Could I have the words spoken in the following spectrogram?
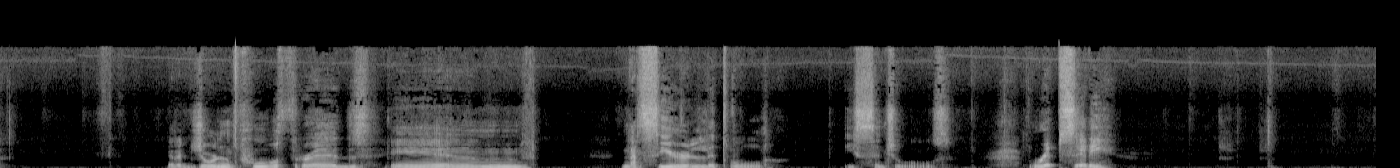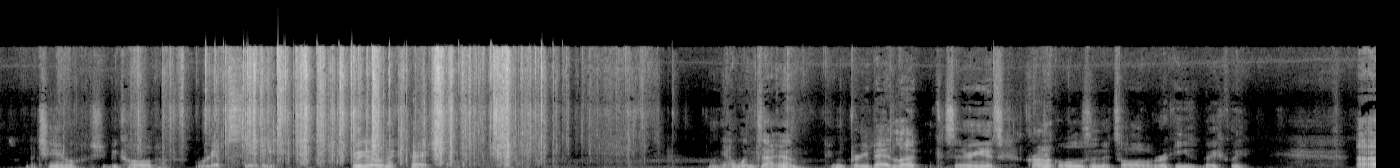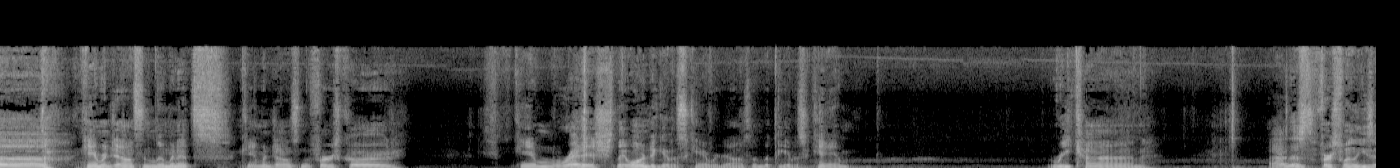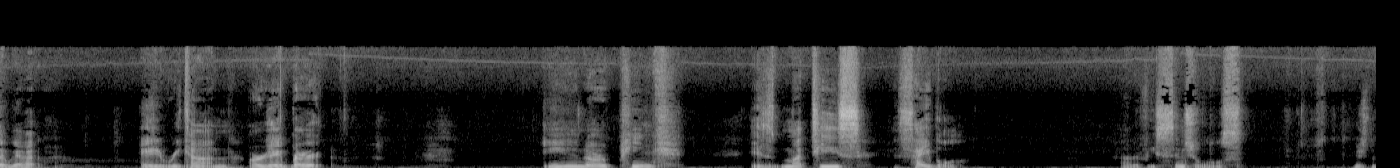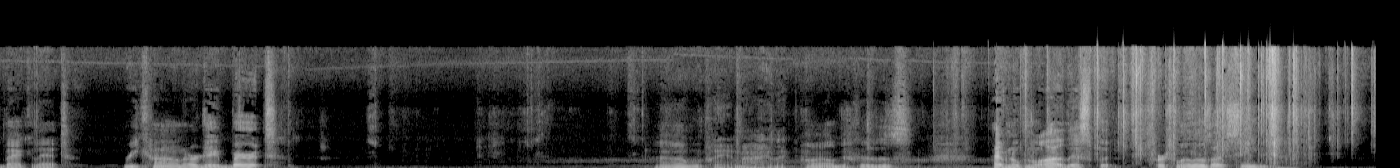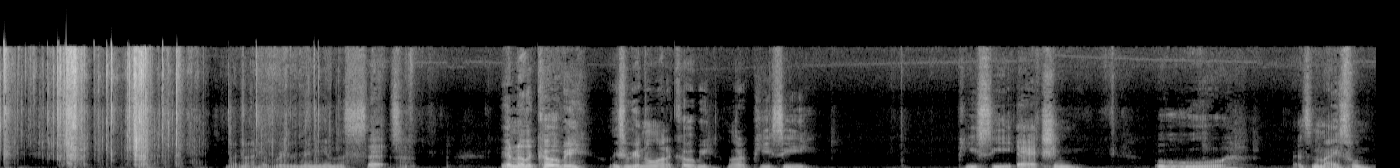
Got a Jordan Poole Threads and Nassir Little Essentials. Rip City. My channel should be called Rip City. Here we go, next pack. We got one Zion. Pretty bad luck considering it's Chronicles and it's all rookies basically. Uh, Cameron Johnson Luminance. Cameron Johnson, the first card. Cam Reddish. They wanted to give us Cameron Johnson, but they gave us a Cam. Recon. Uh, this is the first one of these I've got. A Recon RJ Barrett. And our pink is Matisse Thybulle out of Essentials. Here's the back of that Recon RJ Barrett. Uh, we'll put it in my highlight pile just because I haven't opened a lot of this, but first one of those I've seen. Might not have very many in the set. Got another Coby. At least we're getting a lot of Coby. A lot of PC. PC action. Ooh, that's a nice one.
